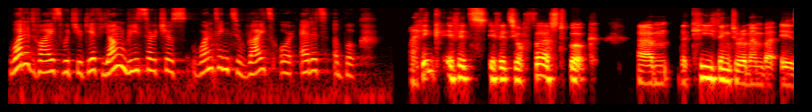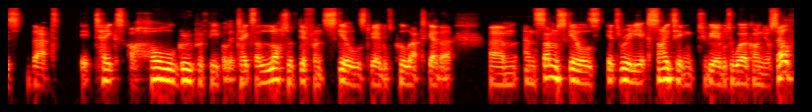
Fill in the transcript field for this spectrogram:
What advice would you give young researchers wanting to write or edit a book? I think if it's if it's your first book, um, the key thing to remember is that it takes a whole group of people. It takes a lot of different skills to be able to pull that together. Um, and some skills, it's really exciting to be able to work on yourself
